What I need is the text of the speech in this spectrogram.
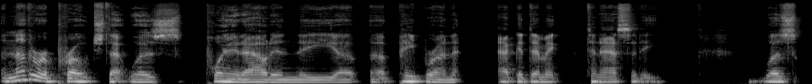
Another approach that was pointed out in the uh, uh, paper on academic tenacity was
